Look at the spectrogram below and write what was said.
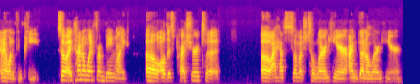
and i want to compete. So it kind of went from being like oh all this pressure to oh, I have so much to learn here. I'm going to learn here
